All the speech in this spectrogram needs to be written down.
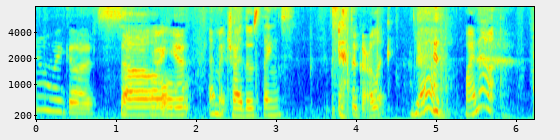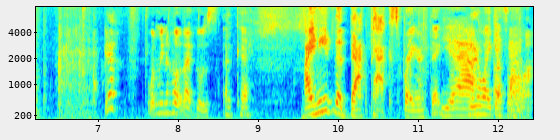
oh my god. So Yeah. I might try those things. the garlic. Yeah, why not? Yeah. Let me know how that goes. Okay. I need the backpack sprayer thing. Yeah. Where do I get that's that?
